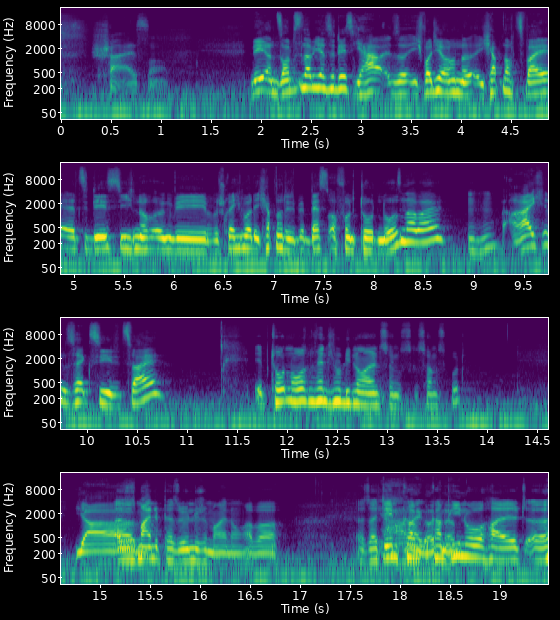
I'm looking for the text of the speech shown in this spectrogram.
Scheiße. Nee, ansonsten habe ich an CDs, ja, also ich wollte ja noch, ich habe noch zwei äh, CDs, die ich noch irgendwie besprechen wollte. Ich habe noch die Best-of von Toten Hosen dabei. Mhm. Reich in Sexy 2. Im Toten Hosen finde ich nur die neuen Songs, Songs gut. Ja. Also, das ist meine persönliche Meinung, aber äh, seitdem Ja, Cam Gott, ne? Campino halt. Äh,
